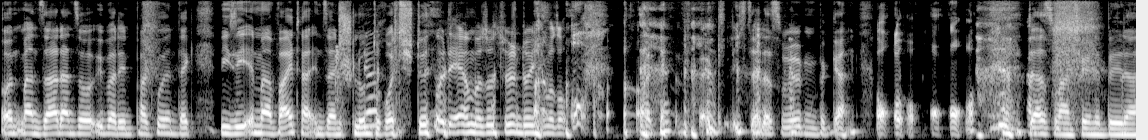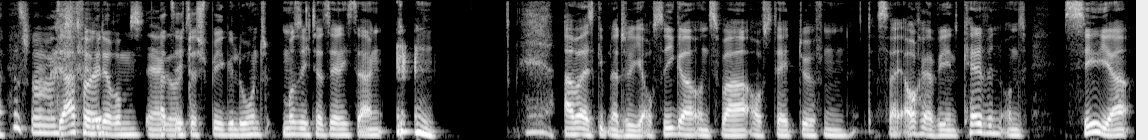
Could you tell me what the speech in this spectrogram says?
Und man sah dann so über den Parcours hinweg, wie sie immer weiter in seinen Schlund rutschte. Und er immer so zwischendurch immer so, oh. Und er wirklich da das Würgen begann. Oh, oh, oh, oh. Das waren schöne Bilder. Das war wirklich Dafür toll. wiederum Sehr hat gut. sich das Spiel gelohnt, muss ich tatsächlich sagen. Aber es gibt natürlich auch Sieger und zwar auf State dürfen, das sei auch erwähnt, Kelvin und Celia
